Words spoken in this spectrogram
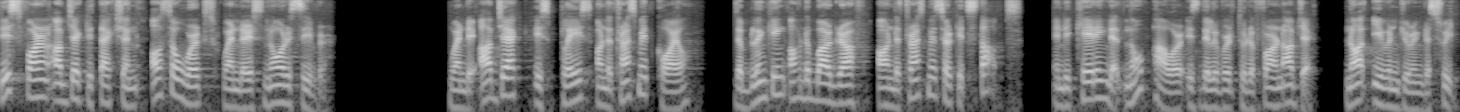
This foreign object detection also works when there is no receiver. When the object is placed on the transmit coil, the blinking of the bar graph on the transmit circuit stops, indicating that no power is delivered to the foreign object, not even during the sweep.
